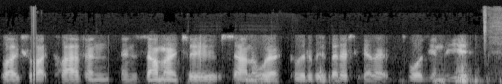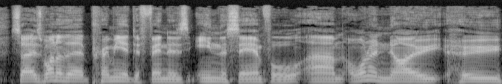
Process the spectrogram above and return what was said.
blokes like Clav and, and Samo too, starting to work a little bit better together towards the end of the year. So, as one of the premier defenders in the SANFL, um, I want to know who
